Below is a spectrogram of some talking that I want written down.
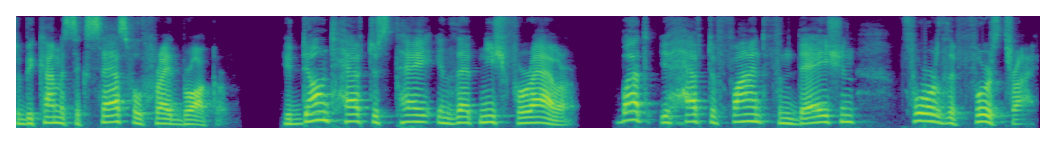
to become a successful freight broker. You don't have to stay in that niche forever, but you have to find foundation for the first try.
